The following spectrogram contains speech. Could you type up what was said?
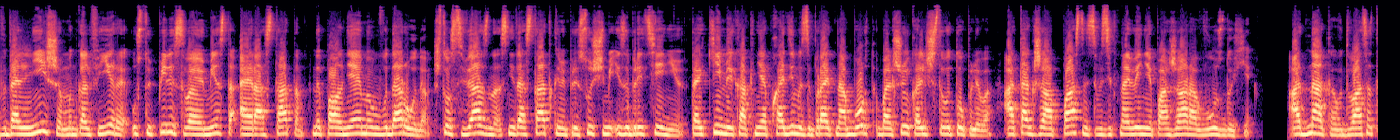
В дальнейшем Монгольфьеры уступили свое место аэростатам, наполняемым водородом, что связано с недостатками, присущими изобретению, такими как необходимость брать на борт большое количество топлива, а также опасность возникновения пожара в воздухе. Однако в 20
